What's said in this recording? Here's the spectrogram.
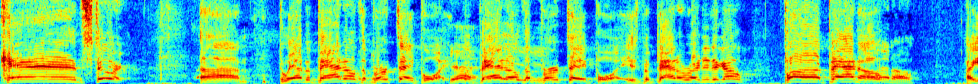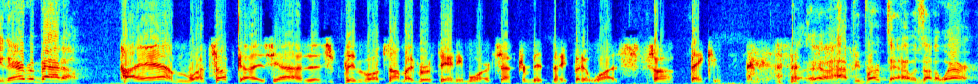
Cam Stewart. Um, do we have Babano, the birthday boy? Yeah. Babano, Hey. the birthday boy. Is Babano ready to go? Babano. Babano. Are you there, Babano? I am. What's up, guys? Yeah, it's, well, it's not my birthday anymore. It's after midnight, but it was. So thank you. Uh, yeah, happy birthday. I was unaware.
